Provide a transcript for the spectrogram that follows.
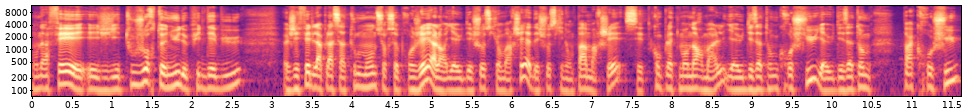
on, a fait, et, j'y ai toujours tenu depuis le début, euh, j'ai fait de la place à tout le monde sur ce projet. Alors, il y a eu des choses qui ont marché, il y a des choses qui n'ont pas marché. C'est complètement normal. Il y a eu des atomes crochus, il y a eu des atomes pas crochus.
